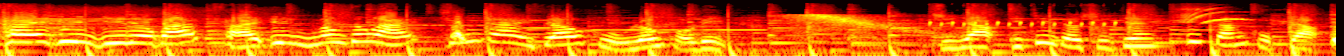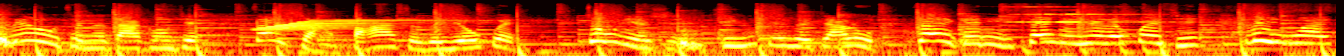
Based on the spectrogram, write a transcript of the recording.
开运一六八，财运弄中来，新代表股龙福利。只要一季的时间，一张股票六成的大空间，再享八折的优惠。重点是今天的加入，再给你三个月的会籍，另外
